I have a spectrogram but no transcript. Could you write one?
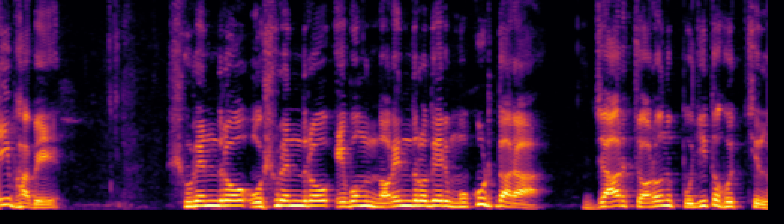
এইভাবে সুরেন্দ্র অসুরেন্দ্র এবং নরেন্দ্রদের মুকুট দ্বারা যার চরণ পূজিত হচ্ছিল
